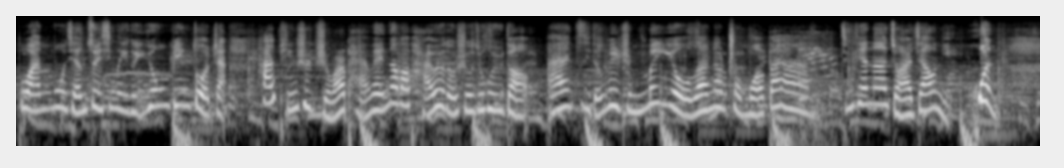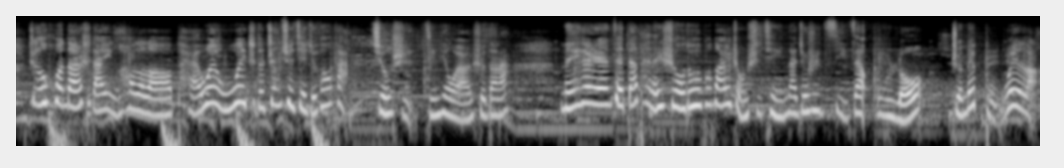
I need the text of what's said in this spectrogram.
不玩目前最新的一个佣兵作战，他平时只玩排位。那么排位有的时候就会遇到，哎，自己的位置没有了，那怎么办？今天呢，就要教你混，这个混当然是打引号的了。排位无位置的正确解决方法，就是今天我要说的啦。每一个人在打排的时候都会碰到一种事情，那就是自己在五楼准备补位了，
